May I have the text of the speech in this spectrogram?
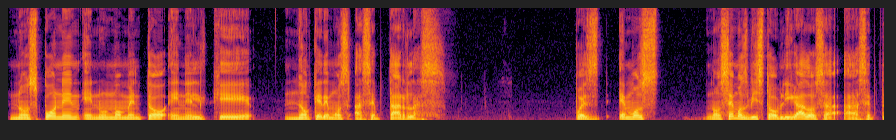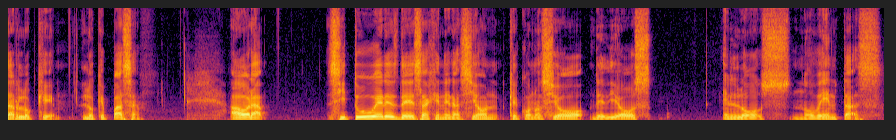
nos ponen en un momento en el que no queremos aceptarlas. Pues hemos, nos hemos visto obligados a, aceptar lo que, lo que pasa. Ahora, si tú eres de esa generación que conoció de Dios en los noventas,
